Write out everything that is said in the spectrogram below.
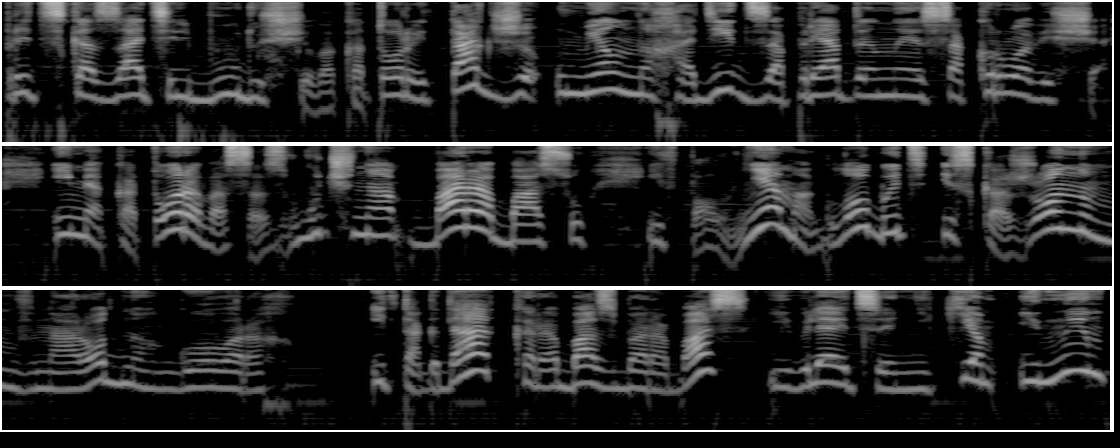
предсказатель будущего, который также умел находить запрятанные сокровища, имя которого созвучно Барабасу и вполне могло быть искаженным в народных говорах. И тогда Карабас-Барабас является никем иным,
